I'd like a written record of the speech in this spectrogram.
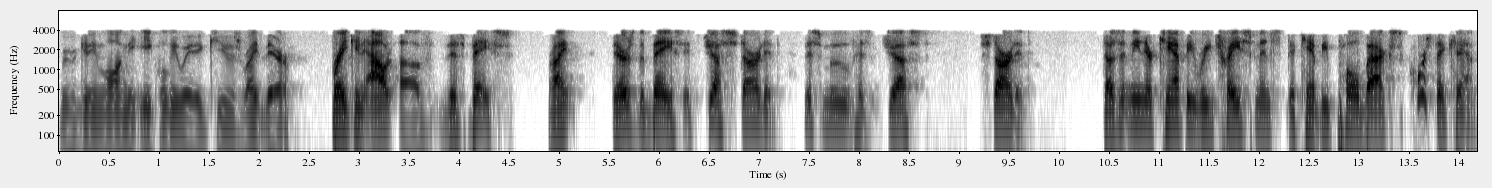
We were getting long the equally weighted Qs right there. Breaking out of this base, right? There's the base. It just started. This move has just started. Doesn't mean there can't be retracements. There can't be pullbacks. Of course they can.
